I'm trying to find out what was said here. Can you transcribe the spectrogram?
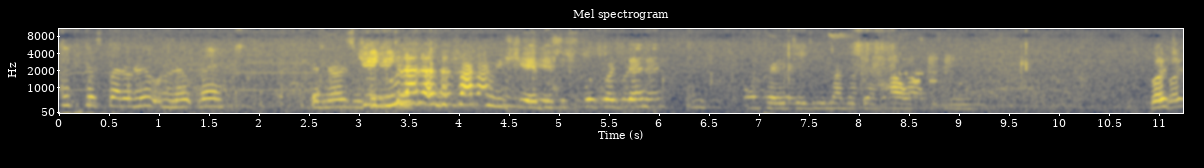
think there's better loot in Loot Lake than there is in Jay, you land on the factory ship. This is for president. Okay, Jay, you landed the house. But,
